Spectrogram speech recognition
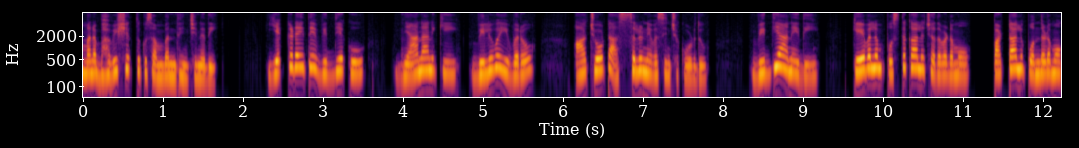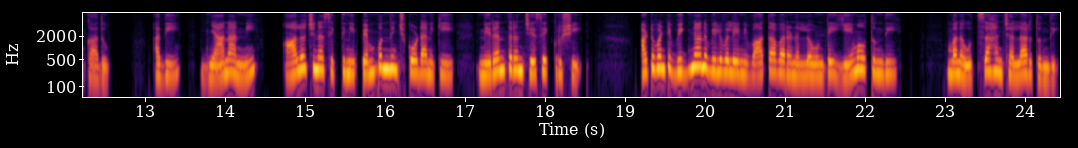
మన భవిష్యత్తుకు సంబంధించినది. ఎక్కడైతే విద్యకు జ్ఞానానికి విలువ ఇవ్వరో ఆ చోట అస్సలు నివసించకూడదు. విద్య అనేది కేవలం పుస్తకాలు చదవడమో పట్టాలు పొందడమో కాదు. అది జ్ఞానాన్ని ఆలోచనా శక్తిని పెంపొందించుకోడానికి నిరంతరం చేసే కృషి. అటువంటి విజ్ఞాన విలువలేని వాతావరణంలో ఉంటే ఏమవుతుంది? మన ఉత్సాహం చల్లారుతుంది.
